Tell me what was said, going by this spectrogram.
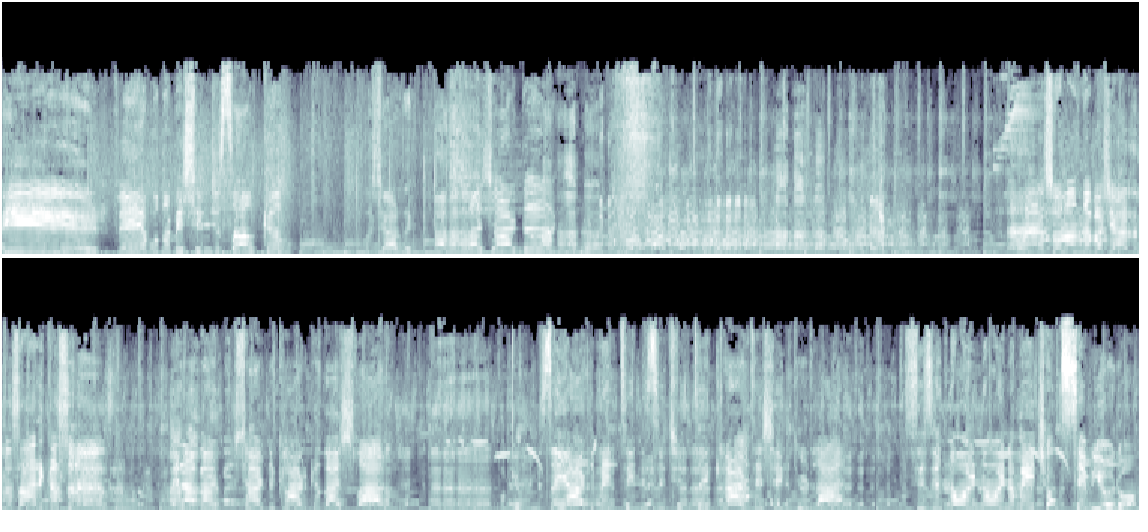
Bir. Ve bu da beşinci salkım. Başardık. Başardık. Aha, son anda başardınız. Harikasınız. Beraber başardık arkadaşlar. Bugün bize yardım ettiğiniz için tekrar teşekkürler. Sizinle oyun oynamayı çok seviyorum.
